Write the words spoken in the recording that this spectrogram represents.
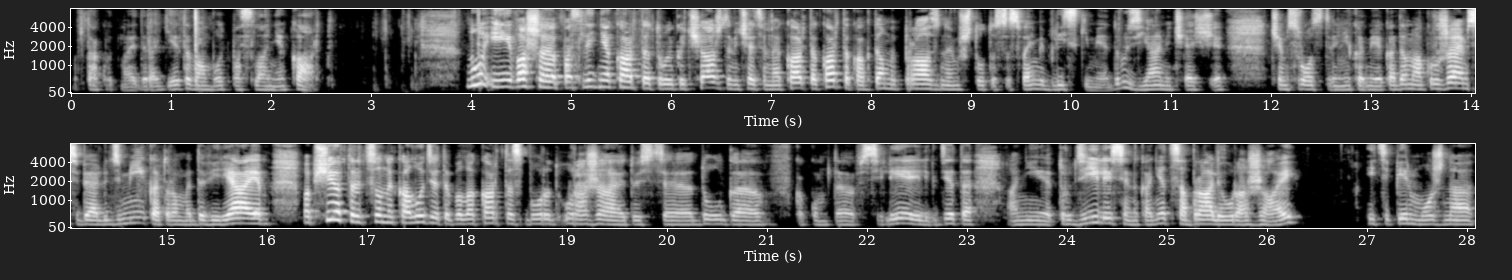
Вот так вот, мои дорогие, это вам вот послание карт. Ну и ваша последняя карта, тройка чаш, замечательная карта. Карта, когда мы празднуем что-то со своими близкими, друзьями чаще, чем с родственниками. Когда мы окружаем себя людьми, которым мы доверяем. Вообще в традиционной колоде это была карта сбора урожая. То есть э, долго в каком-то в селе или где-то они трудились и, наконец, собрали урожай. И теперь можно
